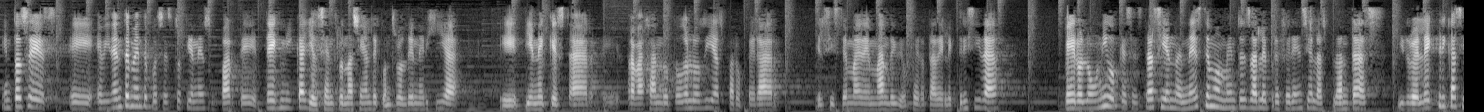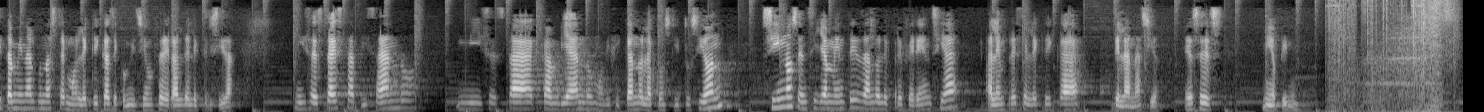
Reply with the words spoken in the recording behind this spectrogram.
Entonces, eh, evidentemente, pues esto tiene su parte técnica y el Centro Nacional de Control de Energía eh, tiene que estar eh, trabajando todos los días para operar el sistema de demanda y de oferta de electricidad, pero lo único que se está haciendo en este momento es darle preferencia a las plantas hidroeléctricas y también algunas termoeléctricas de Comisión Federal de Electricidad. Ni se está estatizando, ni se está cambiando, modificando la constitución, sino sencillamente dándole preferencia a la empresa eléctrica de la nación. Esa es mi opinión.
